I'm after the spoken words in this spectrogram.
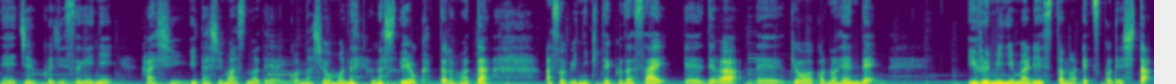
えー、19時過ぎに配信いたしますのでこんなしょうもない話でよかったらまた遊びに来てください、えー、では、えー、今日はこの辺でゆるミニマリストのえつこでした。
